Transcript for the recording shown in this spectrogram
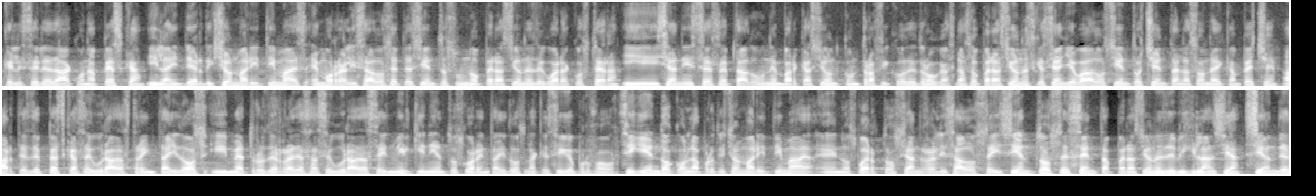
que se le da con la pesca y la interdicción marítima es, hemos realizado 701 operaciones de guardia costera y se han interceptado una embarcación con tráfico de drogas. Las operaciones que se han llevado 180 en la zona de Campeche, artes de pesca aseguradas 32 y metros de redes aseguradas 6.542. La que sigue, por favor. Siguiendo con la protección marítima en los puertos, se han realizado 660 operaciones de vigilancia, se han eh,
